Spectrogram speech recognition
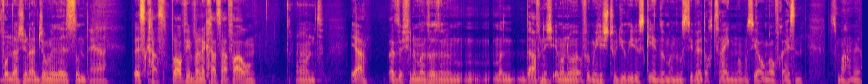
wunderschöner Dschungel ist und Ja. ist krass. War auf jeden Fall eine krasse Erfahrung. Und ja, also ich finde, man soll so, eine- man darf nicht immer nur auf irgendwelche Studiovideos gehen, sondern man muss die Welt auch zeigen, man muss die Augen aufreißen. Das machen wir.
